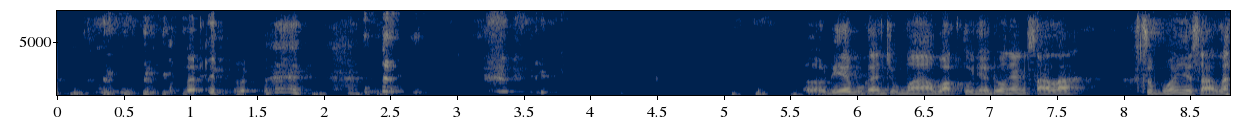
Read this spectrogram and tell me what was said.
Kalau dia bukan cuma waktunya doang yang salah, semuanya salah.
